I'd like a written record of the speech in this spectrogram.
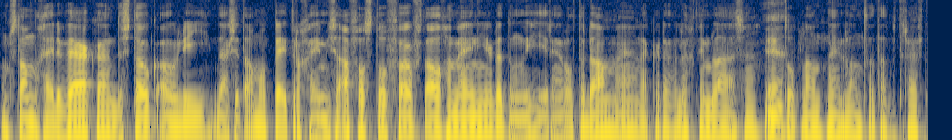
omstandigheden werken. De stookolie, daar zit allemaal petrochemische afvalstoffen over het algemeen hier. Dat doen we hier in Rotterdam. Hè. Lekker de lucht inblazen. Topland Nederland wat dat betreft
